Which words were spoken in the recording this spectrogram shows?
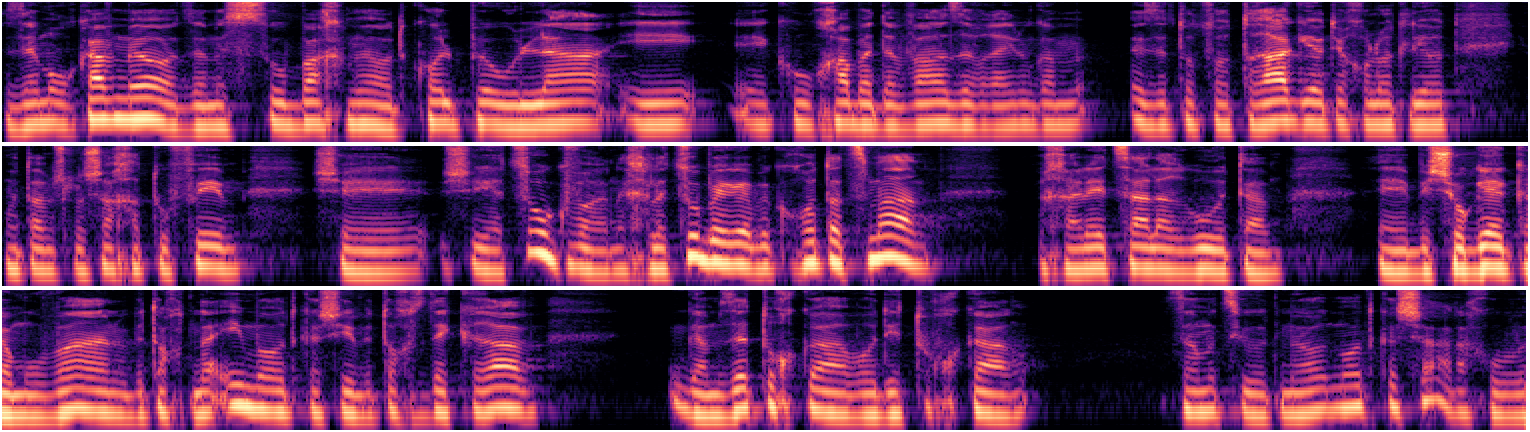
זה מורכב מאוד, זה מסובך מאוד. כל פעולה היא אה, כרוכה בדבר הזה, וראינו גם איזה תוצאות טרגיות יכולות להיות עם אותם שלושה חטופים ש... שיצאו כבר, נחלצו בכוחות עצמם, וחיילי צה"ל הרגו אותם. אה, בשוגג כמובן, ובתוך תנאים מאוד קשים, בתוך שדה קרב. גם זה תוחקר ועוד יתוחקר. זו מציאות מאוד מאוד קשה. אנחנו,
